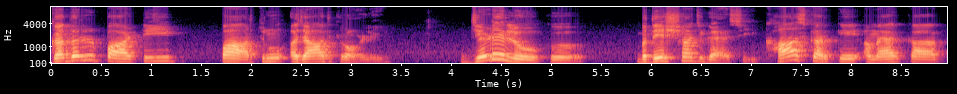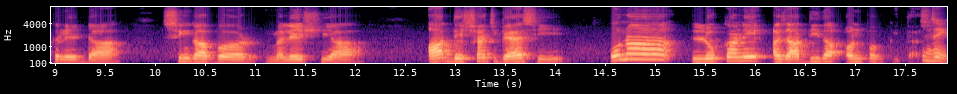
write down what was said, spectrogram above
ਗਦਰ ਪਾਰਟੀ ਭਾਰਤ ਨੂੰ ਆਜ਼ਾਦ ਕਰਾਉਣ ਲਈ ਜਿਹੜੇ ਲੋਕ ਵਿਦੇਸ਼ਾਂ 'ਚ ਗਏ ਸੀ ਖਾਸ ਕਰਕੇ ਅਮਰੀਕਾ ਕੈਨੇਡਾ ਸਿੰਗਾਪੁਰ ਮਲੇਸ਼ੀਆ ਆਦਿ ਦੇਸ਼ਾਂ 'ਚ ਗਏ ਸੀ ਉਹਨਾਂ ਲੋਕਾਂ ਨੇ ਆਜ਼ਾਦੀ ਦਾ ਅਨੁਭਵ ਕੀਤਾ ਸੀ ਜੀ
